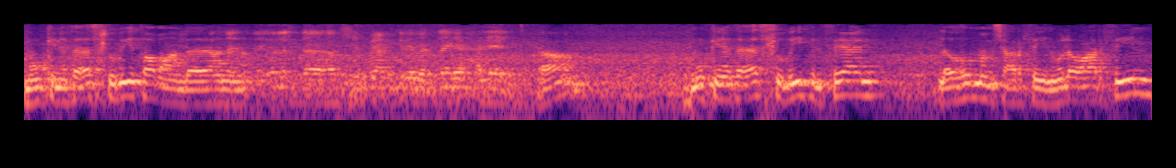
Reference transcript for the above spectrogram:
ممكن يتأسوا بيه. طبعا. ده يعني يقول لك ده الشيخ بيعمل كده بتلاقي حلال. آه. ممكن يتأسوا بيه في الفعل لو هم مش عارفين. ولو عارفين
